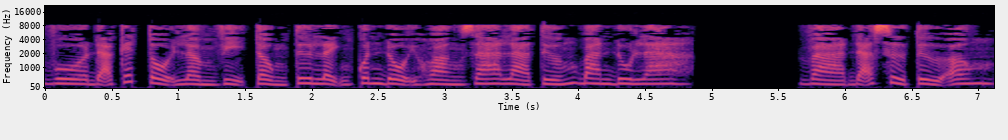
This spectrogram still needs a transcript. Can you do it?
Vua đã kết tội lầm vị tổng tư lệnh quân đội hoàng gia là tướng Bandula và đã xử tử ông.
